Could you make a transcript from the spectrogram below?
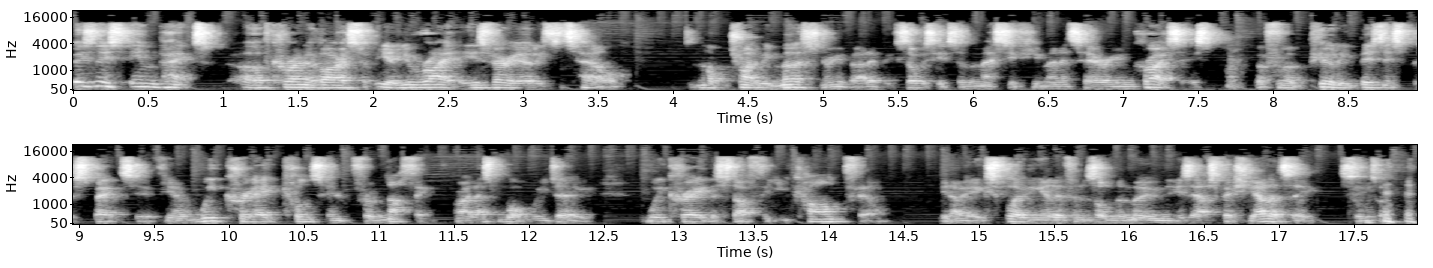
Business impact of coronavirus, you know, you're right, it is very early to tell. Not trying to be mercenary about it because obviously it's a massive humanitarian crisis. But from a purely business perspective, you know, we create content from nothing, right? That's what we do. We create the stuff that you can't film. You know, exploding elephants on the moon is our speciality, sort of.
